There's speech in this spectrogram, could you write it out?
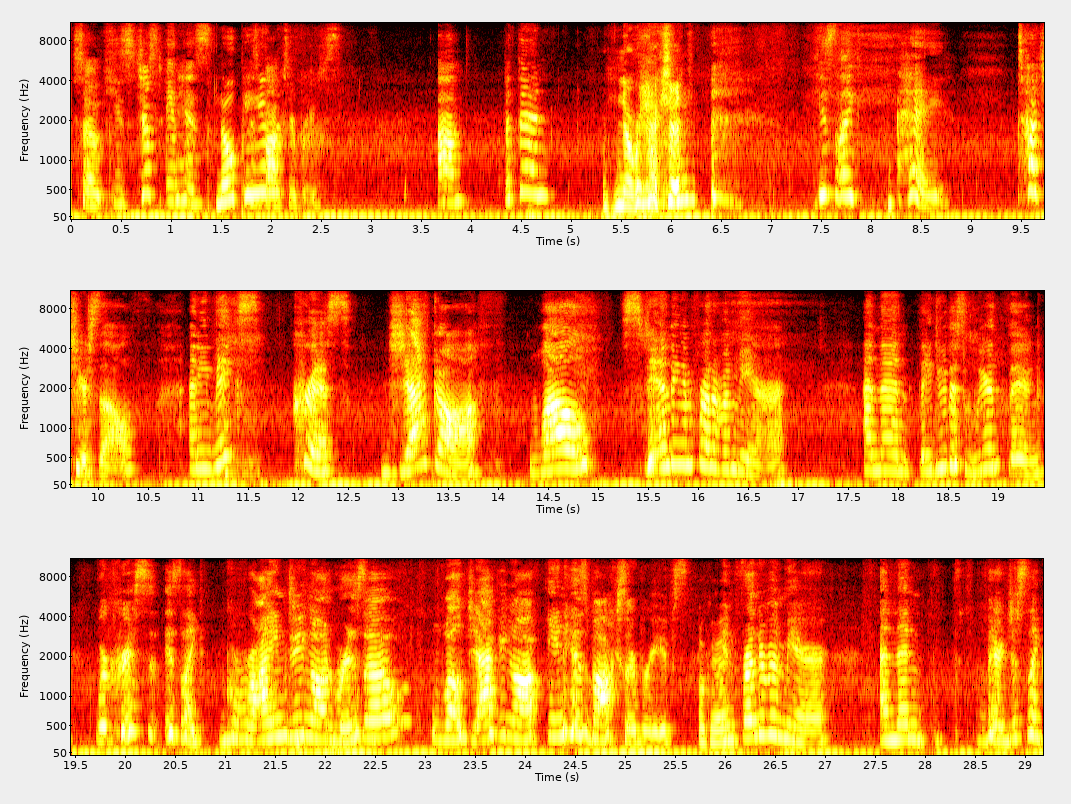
so he's just in his No his boxer briefs. Um, but then No reaction. he's like, "Hey, touch yourself," and he makes Kris jack off while standing in front of a mirror. And then they do this weird thing where Kris is like grinding on Rizzo while jacking off in his boxer briefs. Okay. in front of a mirror and then they're just like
